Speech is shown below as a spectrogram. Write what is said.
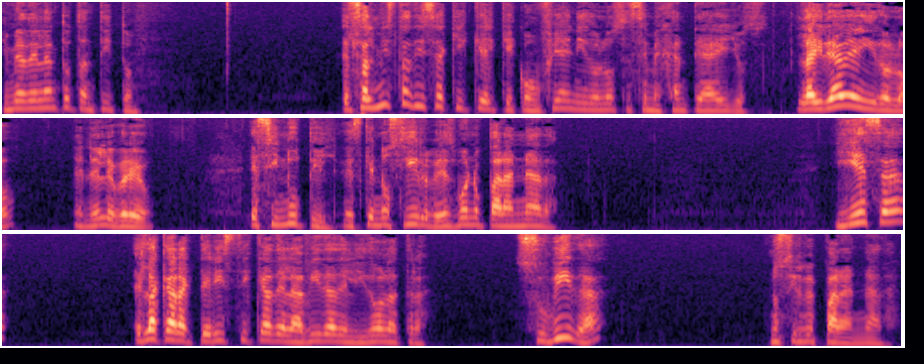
Y me adelanto tantito. El salmista dice aquí que el que confía en ídolos es semejante a ellos. La idea de ídolo, en el hebreo, es inútil, es que no sirve, es bueno para nada. Y esa es la característica de la vida del idólatra. Su vida no sirve para nada.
